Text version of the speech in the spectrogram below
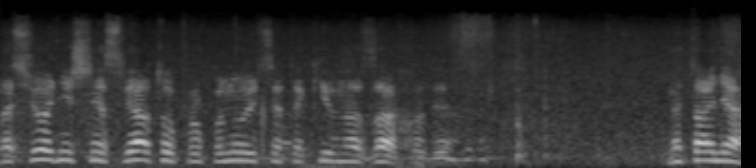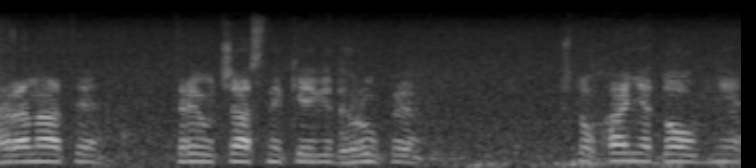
на сьогоднішнє свято пропонуються такі в нас заходи. Метання гранати, три учасники від групи, штовхання довбні,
